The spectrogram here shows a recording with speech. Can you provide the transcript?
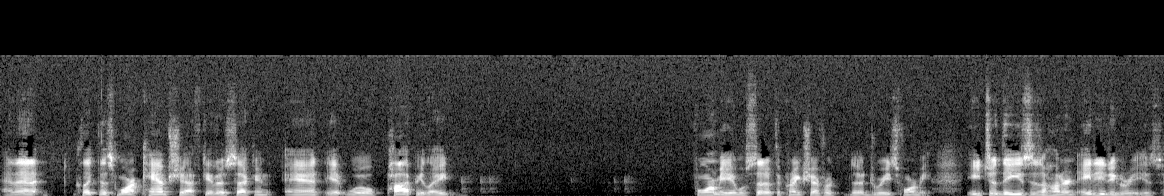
And then click this mark camshaft, give it a second, and it will populate for me. It will set up the crankshaft degrees for me. Each of these is 180 degrees,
